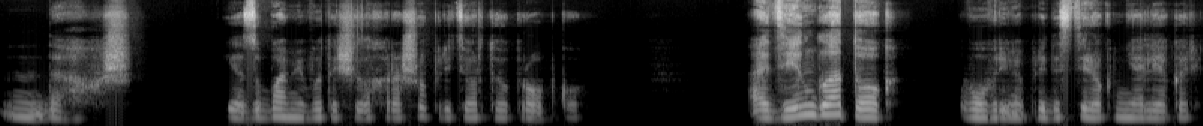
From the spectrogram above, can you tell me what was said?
«Да уж». Я зубами вытащила хорошо притертую пробку. «Один глоток», — вовремя предостерег меня лекарь.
